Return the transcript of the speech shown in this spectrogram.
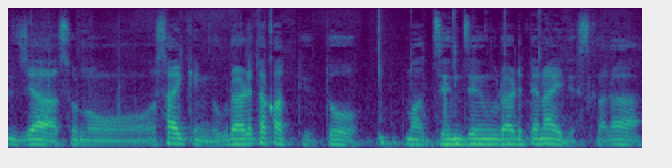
じゃあ、その債券が売られたかっていうと、まあ、全然売られてないですから、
